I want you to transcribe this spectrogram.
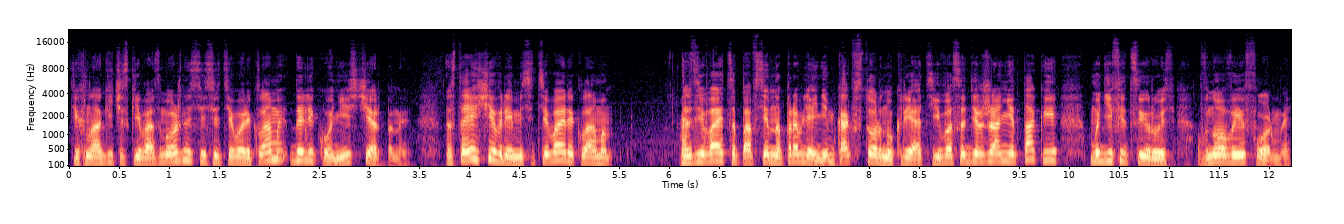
Технологические возможности сетевой рекламы далеко не исчерпаны. В настоящее время сетевая реклама развивается по всем направлениям, как в сторону креатива содержания, так и модифицируясь в новые формы.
